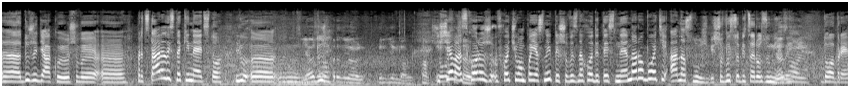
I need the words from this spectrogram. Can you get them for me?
Е, дуже дякую, що ви е, представились на кінець. То е, Я вже вам пред'являв. І ще вас скоро хочу вам пояснити, що ви знаходитесь не на роботі, а на службі, щоб ви собі це розуміли. Я знаю. Добре.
